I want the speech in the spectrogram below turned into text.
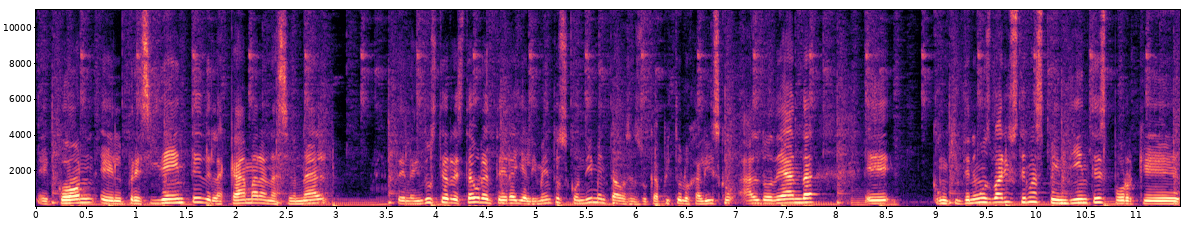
eh, con el presidente de la Cámara Nacional de la Industria Restaurantera y Alimentos Condimentados en su capítulo Jalisco, Aldo de Anda. Eh, con quien tenemos varios temas pendientes porque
